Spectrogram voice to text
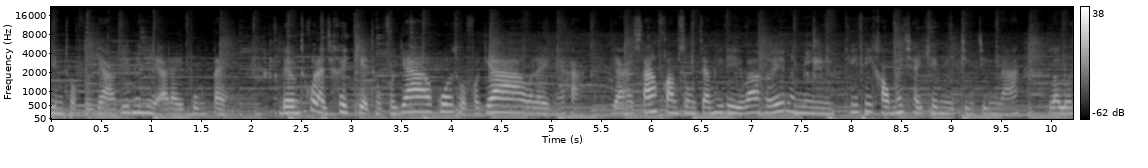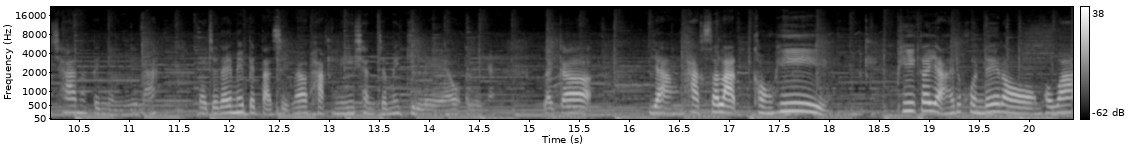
กินถั่วฝักยาวที่ไม่มีอะไรปรุงแต่ง เดิมทุกคนอาจจะเคยเกลียดถั่วฝักยาวกลัวถั่วฝักยาวอะไรอย่างเงี้ยค่ะ อยากสร้างความทรงจำที่ดีว่าเฮ้ยมันมีที่ที่เขาไม่ใช้เคมีจริง ๆ นะ แล้วรสชาติมันเป็นอย่างนี้นะ เราจะได้ไม่ไปตัดสินว่าผักนี้ฉันจะไม่กินแล้วอะไรเงี้ยแล้วก็อย่างผักสลัดของพี่ พี่ก็อยากให้ทุกคนได้ลอง เพราะว่า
